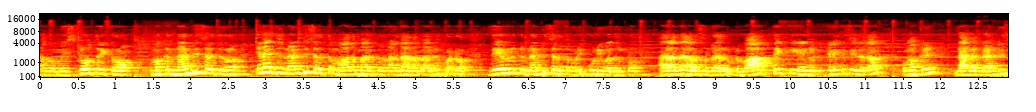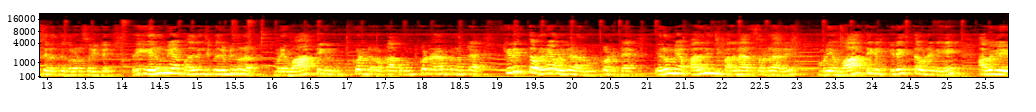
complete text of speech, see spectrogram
நாங்க உண்மை ஸ்தோத்திரிக்கிறோம். உமக்கு நன்றி செலுத்துகிறோம். ஏன்னா இது நன்றி செலுத்த மாதமா இருக்கிறதுனால தான் நம்ம என்ன பண்றோம்? தேவனுக்கு நன்றி செலுத்தபடி கூடி வந்திருக்கோம் அதனாலதான் அவர் சொல்றாரு உங்களுடைய வார்த்தைக்கு எங்களுக்கு கிடைக்க செய்ததால் உமக்கு நாங்கள் நன்றி செலுத்துகிறோம் சொல்லிட்டு. அதே எருமையா பதினஞ்சு பேர் எப்படி சொல்ற உங்களுடைய வார்த்தைகள் உட்கொண்டு உட்கொண்டு நடப்பிட்ட கிடைத்த உடனே அவளுக்கு நான் உட்கொண்டுட்டேன். எருமையா பதினஞ்சு பதினாறு சொல்றாரு. உம்முடைய வார்த்தைகள் கிடைத்த உடனே அவைகளை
